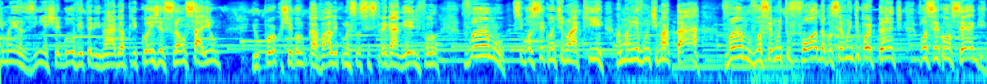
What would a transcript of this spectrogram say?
de manhãzinha, chegou o veterinário, aplicou a injeção, saiu. E o porco chegou no cavalo e começou a se esfregar nele. Falou: Vamos, se você continuar aqui, amanhã vão te matar. Vamos, você é muito foda, você é muito importante, você consegue.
